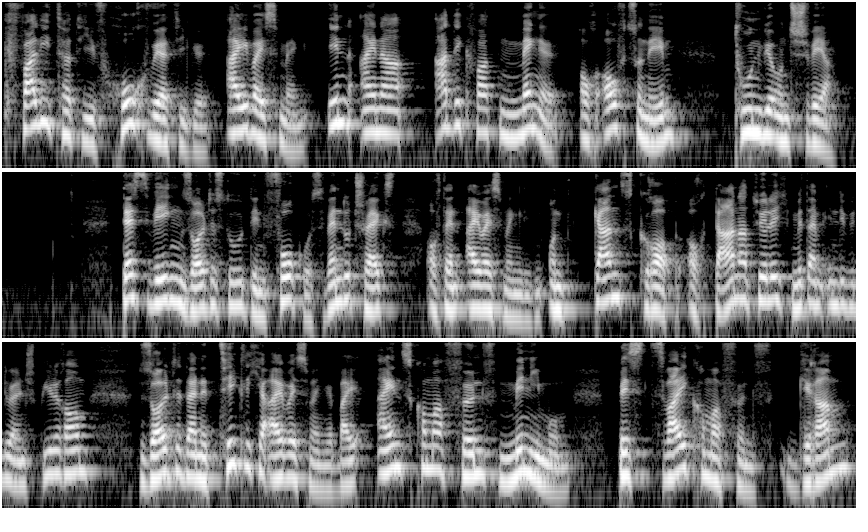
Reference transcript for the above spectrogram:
qualitativ hochwertige Eiweißmengen in einer adäquaten Menge auch aufzunehmen, tun wir uns schwer. Deswegen solltest du den Fokus, wenn du trackst, auf deinen Eiweißmengen liegen. Und ganz grob, auch da natürlich mit einem individuellen Spielraum, sollte deine tägliche Eiweißmenge bei 1,5 Minimum bis 2,5 Gramm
